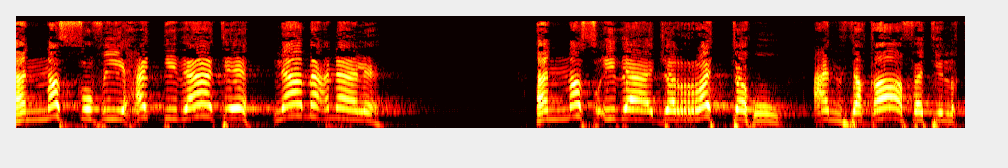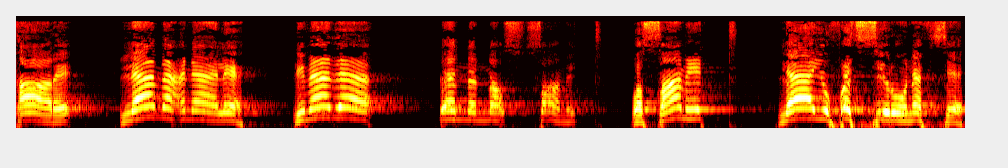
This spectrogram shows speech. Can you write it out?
النص في حد ذاته لا معنى له. النص إذا جردته عن ثقافة القارئ لا معنى له. لماذا؟ لأن النص صامت والصامت لا يفسر نفسه.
